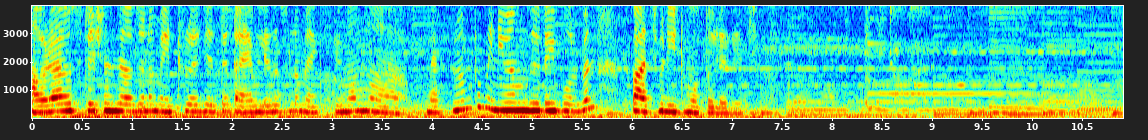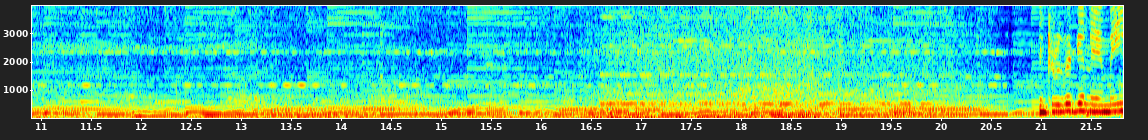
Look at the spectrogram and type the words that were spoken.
হাওড়া স্টেশন যাওয়ার জন্য মেট্রোয় যেতে টাইম লেগেছিলো ম্যাক্সিমাম ম্যাক্সিমাম টু মিনিমাম যেটাই বলবেন, পাঁচ মিনিট মতো লেগেছিল মেট্রো থেকে নেমেই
